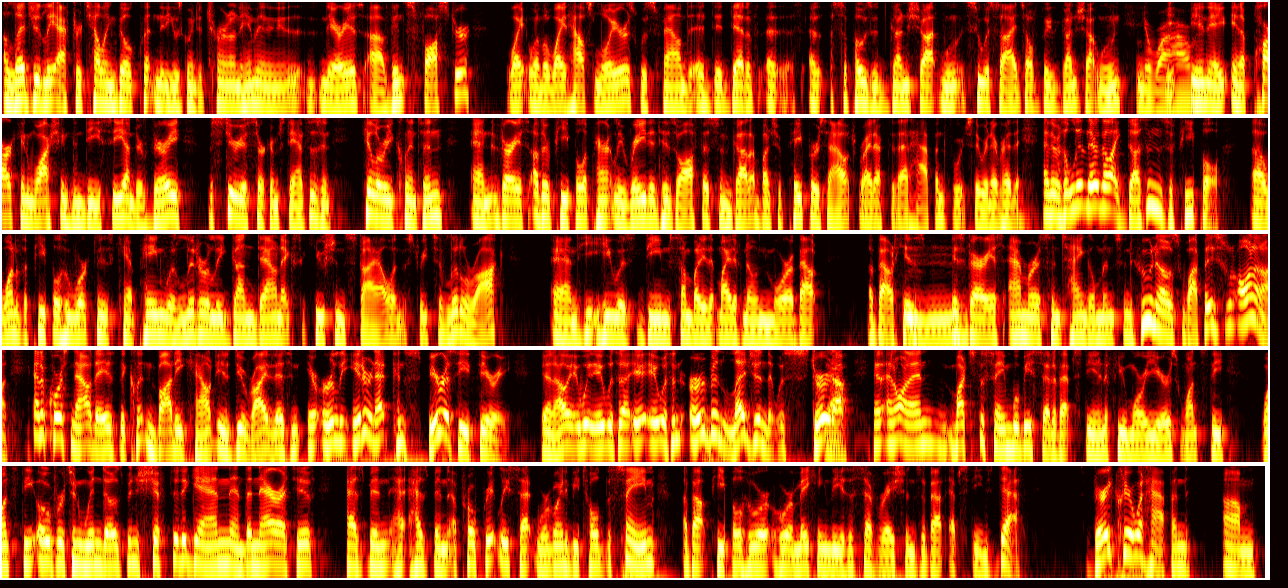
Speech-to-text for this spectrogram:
allegedly after telling Bill Clinton that he was going to turn on him in, areas. Uh, Vince Foster, White, one of the White House lawyers was found dead of a, a, supposed gunshot wound, suicide, self-inflicted gunshot wound wow. in a in a park in Washington D.C. under very mysterious circumstances. And Hillary Clinton and various other people apparently raided his office and got a bunch of papers out right after that happened, for which they were never had. And there was a there were like dozens of people. Uh, one of the people who worked in his campaign was literally gunned down execution style in the streets of Little Rock, and he he was deemed somebody that might have known more about about his mm-hmm. his various amorous entanglements and who knows what. But it's on and on. And of course, nowadays the Clinton body count is derided as an early internet conspiracy theory. You know, it, it was a it was an urban legend that was stirred yeah. up, and, and on. And much the same will be said of Epstein in a few more years once the once the Overton window's been shifted again and the narrative has been has been appropriately set. We're going to be told the same about people who are who are making these asseverations about Epstein's death. It's very clear what happened. Um,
